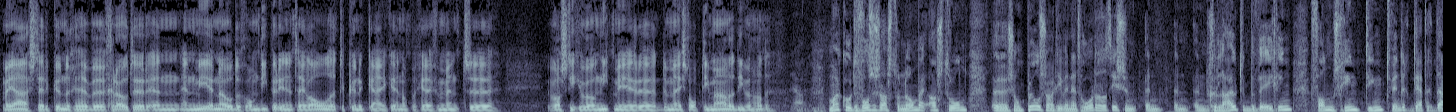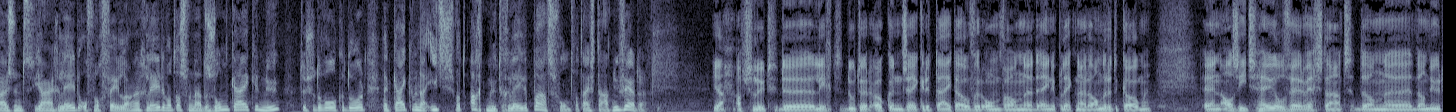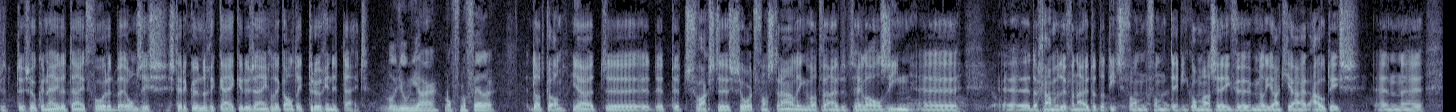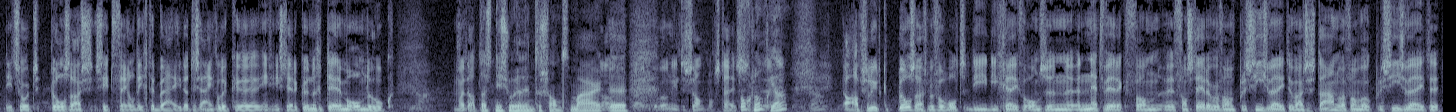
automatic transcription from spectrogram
Maar ja, sterrenkundigen hebben groter en, en meer nodig om dieper in het heelal eh, te kunnen kijken. En op een gegeven moment was die gewoon niet meer de meest optimale die we hadden. Marco de Vos is astronoom bij Astron. Uh, Zo'n pulsar die we net hoorden, dat is een, een, een, een geluid, een beweging... van misschien 10, 20, 30.000 jaar geleden of nog veel langer geleden. Want als we naar de zon kijken, nu, tussen de wolken door... dan kijken we naar iets wat acht minuten geleden plaatsvond. Want hij staat nu verder. Ja, absoluut. De licht doet er ook een zekere tijd over om van de ene plek naar de andere te komen. En als iets heel ver weg staat, dan, uh, dan duurt het dus ook een hele tijd voor het bij ons is. Sterrenkundigen kijken dus eigenlijk altijd terug in de tijd. Een miljoen jaar, nog, nog verder? Dat kan, ja. Het, uh, het, het, zwakste soort van straling wat we uit het heelal zien... Uh, daar gaan we ervan uit dat dat iets van, van 13,7 miljard jaar oud is. En uh, dit soort pulsars zit veel dichterbij. Dat is eigenlijk uh, in, in sterrenkundige termen om de hoek. Maar dat, dat, is niet zo heel interessant. Maar, nou, dat gewoon interessant nog steeds. Toch nog, ja? Ja, absoluut. Pulsars bijvoorbeeld, die, die geven ons een, een netwerk van, van sterren... waarvan we precies weten waar ze staan. Waarvan we ook precies weten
